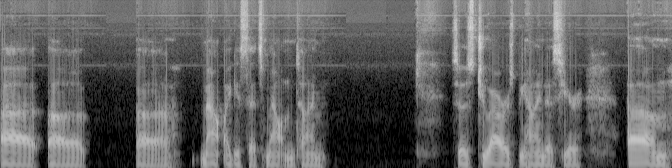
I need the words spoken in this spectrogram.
uh uh uh mount i guess that's mountain time. So it's two hours behind us here. Um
